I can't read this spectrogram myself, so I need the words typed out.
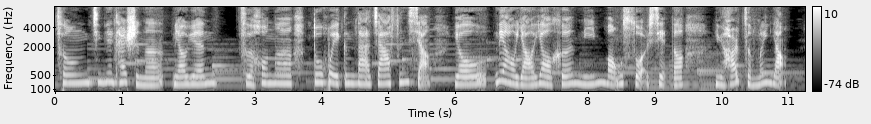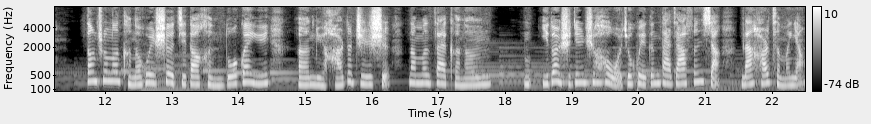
从今天开始呢，苗媛此后呢都会跟大家分享由廖瑶瑶和李某所写的《女孩怎么养》，当中呢可能会涉及到很多关于呃女孩的知识。那么在可能嗯一段时间之后，我就会跟大家分享男孩怎么养。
